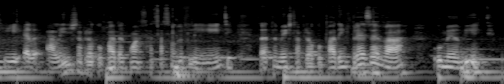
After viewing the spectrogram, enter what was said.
que ela, além de estar preocupada com a satisfação do cliente, ela também está preocupada em preservar o meio ambiente.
